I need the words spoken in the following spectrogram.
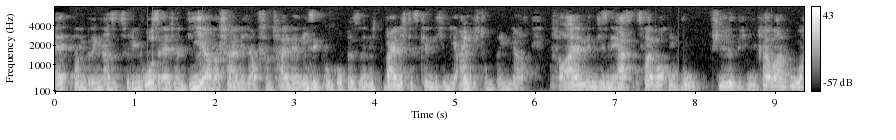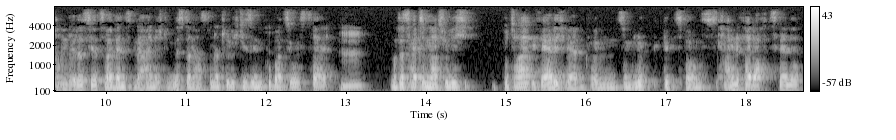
Eltern bringen, also zu den Großeltern, die ja wahrscheinlich auch schon Teil der Risikogruppe sind, weil ich das Kind nicht in die Einrichtung bringen darf. Vor allem in diesen ersten zwei Wochen, wo viele sich unklar waren, oh, haben wir das jetzt? Weil wenn es in der Einrichtung ist, dann hast du natürlich diese Inkubationszeit. Mhm. Und das hätte natürlich total gefährlich werden können. Zum Glück gibt es bei uns keine Verdachtsfälle,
